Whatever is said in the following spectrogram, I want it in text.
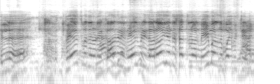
இல்ல. பேசுவதனுடைய காதலி வேல்விழி தானா என்று சற்று நான் மெய்மறந்து போய்விட்டேன்.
